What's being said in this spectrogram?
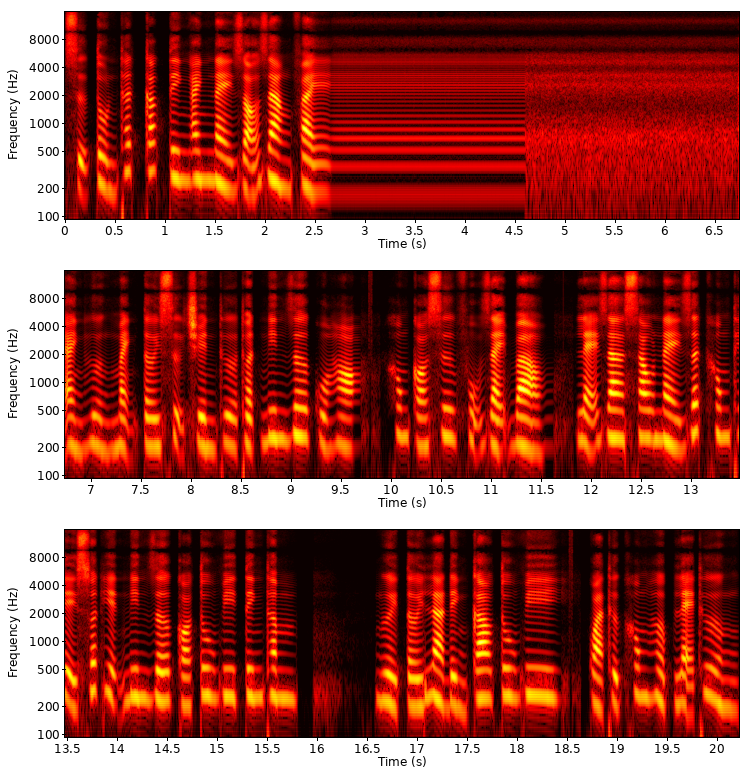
Sự tổn thất các tinh anh này rõ ràng phải ảnh hưởng mạnh tới sự truyền thừa thuật ninja của họ. Không có sư phụ dạy bảo, lẽ ra sau này rất không thể xuất hiện ninja có tu vi tinh thâm. Người tới là đỉnh cao tu vi, quả thực không hợp lẽ thường.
